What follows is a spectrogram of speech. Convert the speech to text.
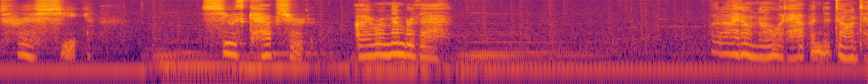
Trish, she. She was captured. I remember that. But I don't know what happened to Dante.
